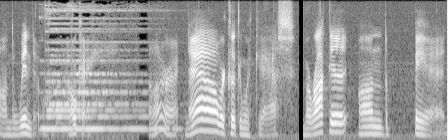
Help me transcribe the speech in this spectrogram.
on the window. Okay. Alright. Now we're cooking with gas. Maraca on the bed.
